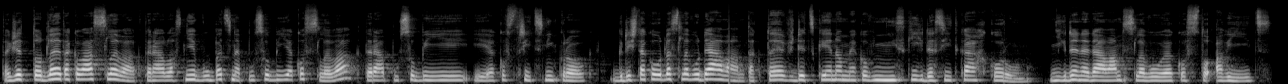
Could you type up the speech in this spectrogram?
Takže tohle je taková sleva, která vlastně vůbec nepůsobí jako sleva, která působí jako vstřícný krok. Když takovouhle slevu dávám, tak to je vždycky jenom jako v nízkých desítkách korun. Nikdy nedávám slevu jako 100 a víc.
